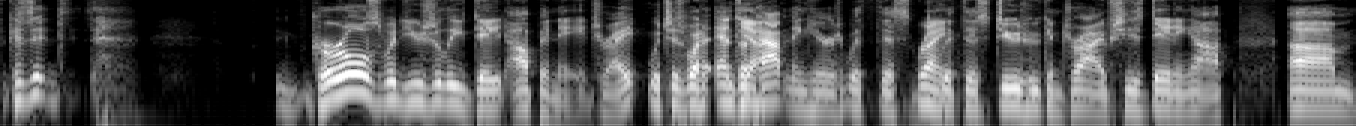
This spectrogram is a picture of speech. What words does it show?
because it girls would usually date up in age, right? Which is what ends up happening here with this Right. with this dude who can drive. She's dating up. Um,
